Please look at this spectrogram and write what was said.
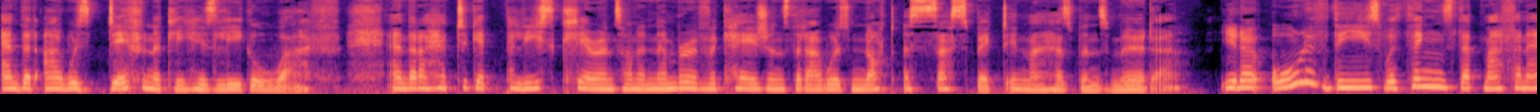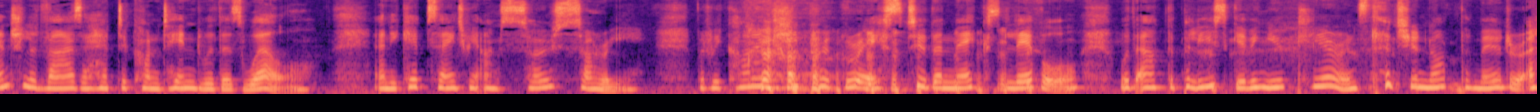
and that I was definitely his legal wife, and that I had to get police clearance on a number of occasions that I was not a suspect in my husband's murder. You know, all of these were things that my financial advisor had to contend with as well. And he kept saying to me, I'm so sorry, but we can't actually progress to the next level without the police giving you clearance that you're not the murderer.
